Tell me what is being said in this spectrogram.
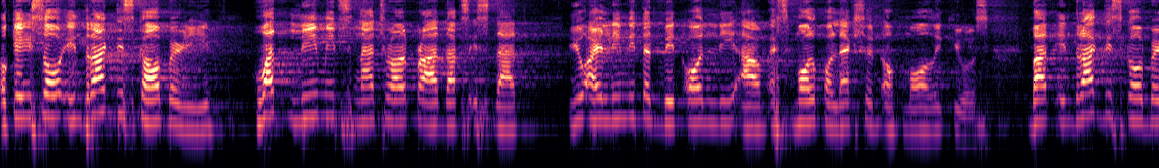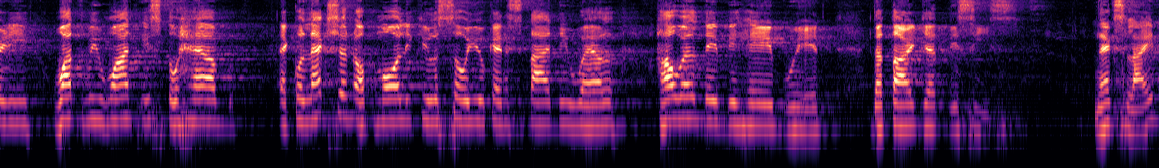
Okay, so in drug discovery, what limits natural products is that you are limited with only um, a small collection of molecules. But in drug discovery, what we want is to have a collection of molecules so you can study well how well they behave with the target disease. Next slide.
